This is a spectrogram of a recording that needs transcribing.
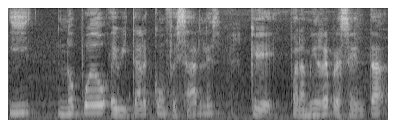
Y no puedo evitar confesarles que para mí representa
